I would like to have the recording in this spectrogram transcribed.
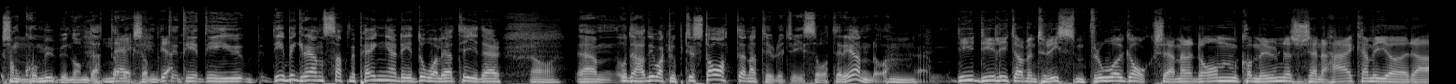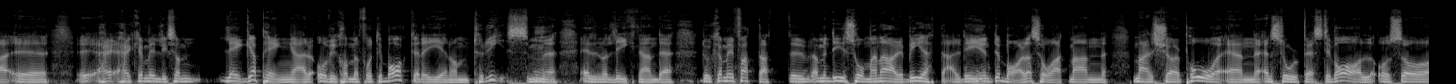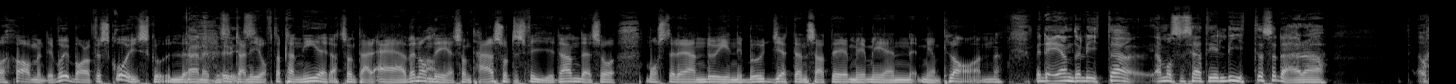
som kommun om detta. Nej, liksom. det- det, det, är ju, det är begränsat med pengar, det är dåliga tider. Ja. Um, och det hade ju varit upp till staten naturligtvis återigen då. Mm. Det, det, är lite av en turismfråga också. Jag menar de kommuner som känner här kan vi göra, eh, eh, här, här, kan vi liksom lägga pengar och vi kommer få tillbaka det genom turism mm. eller något liknande. Då kan man ju fatta att eh, ja, men det är så man arbetar. Det är mm. ju inte bara så att man, man kör på en, en stor festival och så, ja men det var ju bara för skojs skull. Nej, nej, Utan det är ofta planerat sånt där. Även om ja. det är sånt här sorters firande så måste det ändå in i budgeten så att det är med, med, en, med en plan. Men det är ändå lite, jag måste säga att det är lite sådär, uh,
